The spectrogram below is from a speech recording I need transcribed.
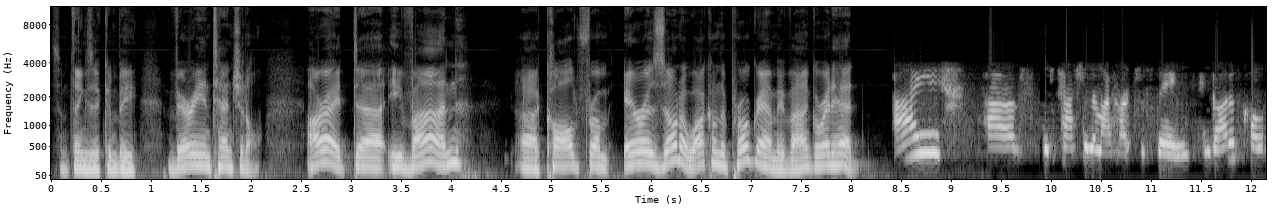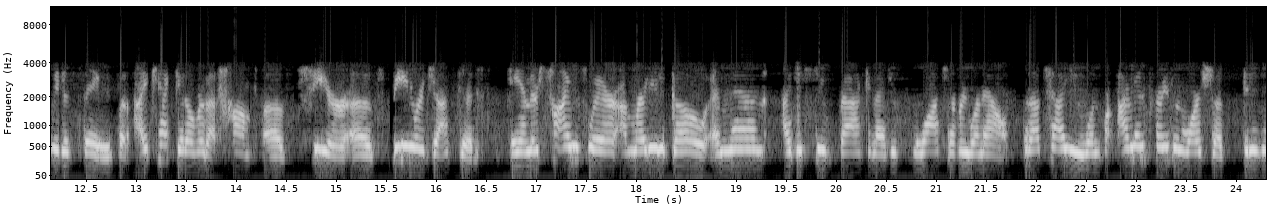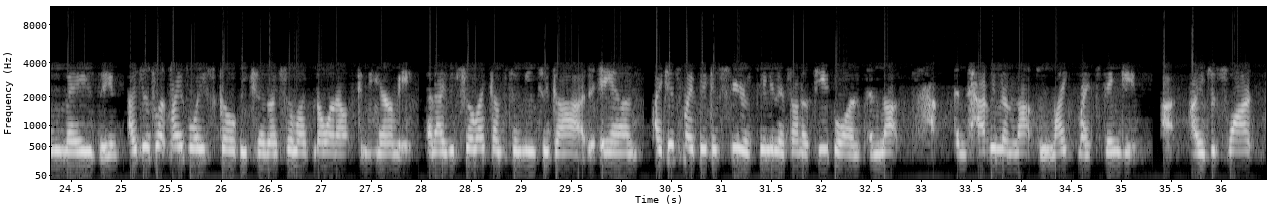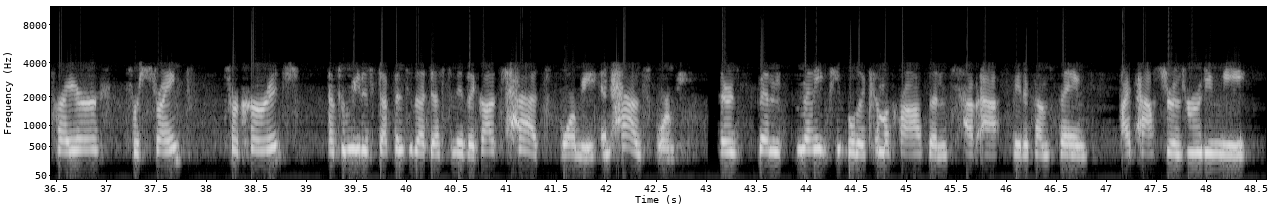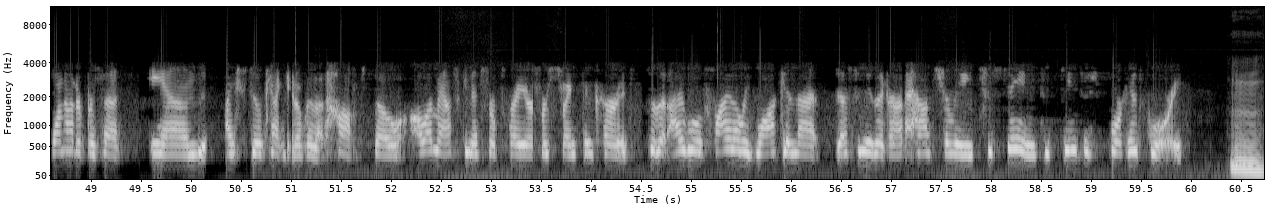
Some things that can be very intentional. All right, uh, Yvonne uh, called from Arizona. Welcome to the program, Yvonne. Go right ahead. I have this passion in my heart to sing, and God has called me to sing, but I can't get over that hump of fear of being rejected. And there's times where I'm ready to go, and then I just sit back and I just watch everyone else. But I'll tell you, when I'm in praise and worship, it is amazing. I just let my voice go because I feel like no one else can hear me, and I just feel like I'm singing to God. And I guess my biggest fear is singing in front of people and, and not and having them not like my singing. I, I just want prayer for strength, for courage, and for me to step into that destiny that God has for me and has for me there's been many people that come across and have asked me to come sing. My pastor is rooting me 100%, and I still can't get over that hump. So all I'm asking is for prayer, for strength and courage, so that I will finally walk in that destiny that God has for me to sing, to sing for His glory. Hmm.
